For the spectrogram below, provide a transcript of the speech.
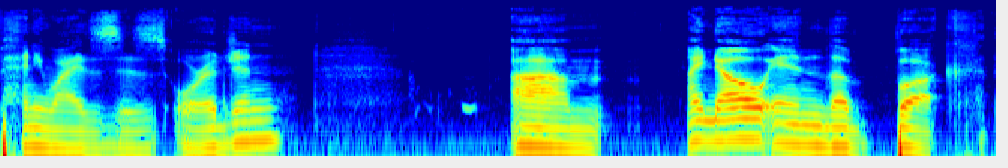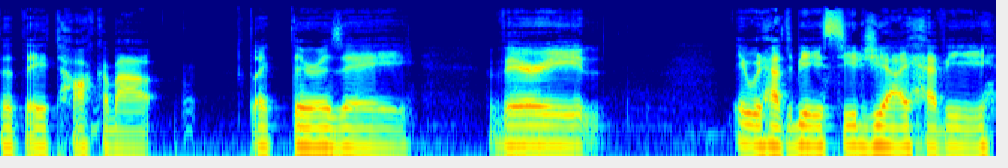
Pennywise's origin. Um, I know in the book that they talk about, like, there is a very, it would have to be a CGI heavy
